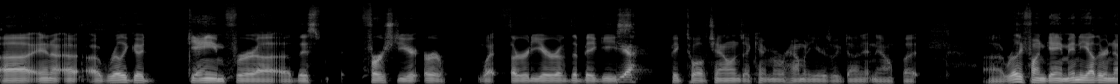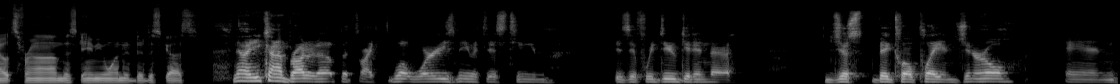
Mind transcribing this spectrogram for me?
uh, and a, a really good game for uh this first year or what third year of the Big East yeah. Big Twelve Challenge. I can't remember how many years we've done it now, but uh, really fun game. Any other notes from this game you wanted to discuss? No, you kind of brought it up, but like what worries me with this team is if we do get into just Big Twelve play in general and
